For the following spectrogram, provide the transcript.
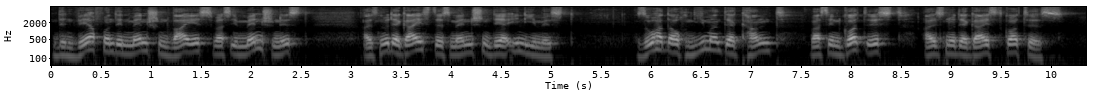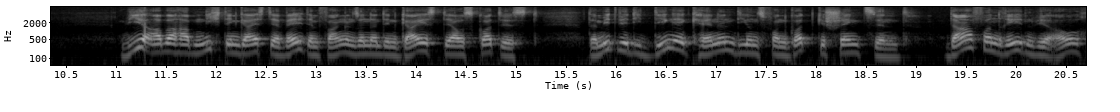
Denn wer von den Menschen weiß, was im Menschen ist, als nur der Geist des Menschen, der in ihm ist. So hat auch niemand erkannt, was in Gott ist, als nur der Geist Gottes. Wir aber haben nicht den Geist der Welt empfangen, sondern den Geist, der aus Gott ist, damit wir die Dinge kennen, die uns von Gott geschenkt sind. Davon reden wir auch,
